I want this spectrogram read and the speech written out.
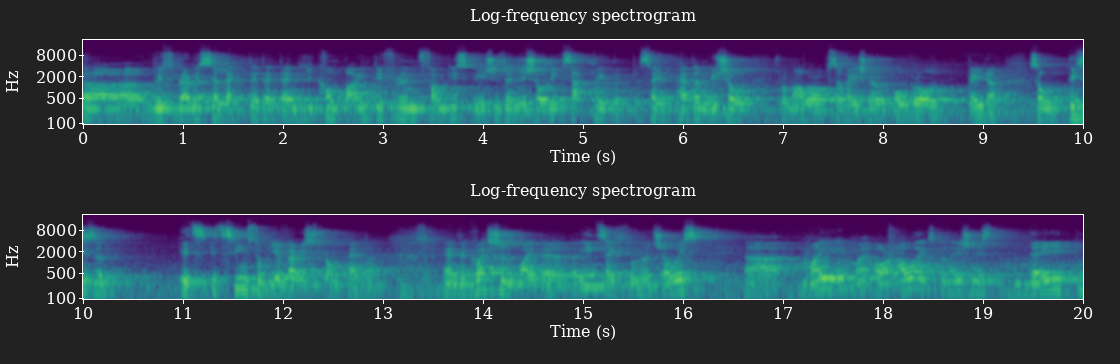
Uh, with very selected, and then he combined different fungi species, and he showed exactly the same pattern we showed from our observational overall data. So this is a, it seems to be a very strong pattern. And the question why the, the insects do not show is, uh, my, my, or our explanation is they do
